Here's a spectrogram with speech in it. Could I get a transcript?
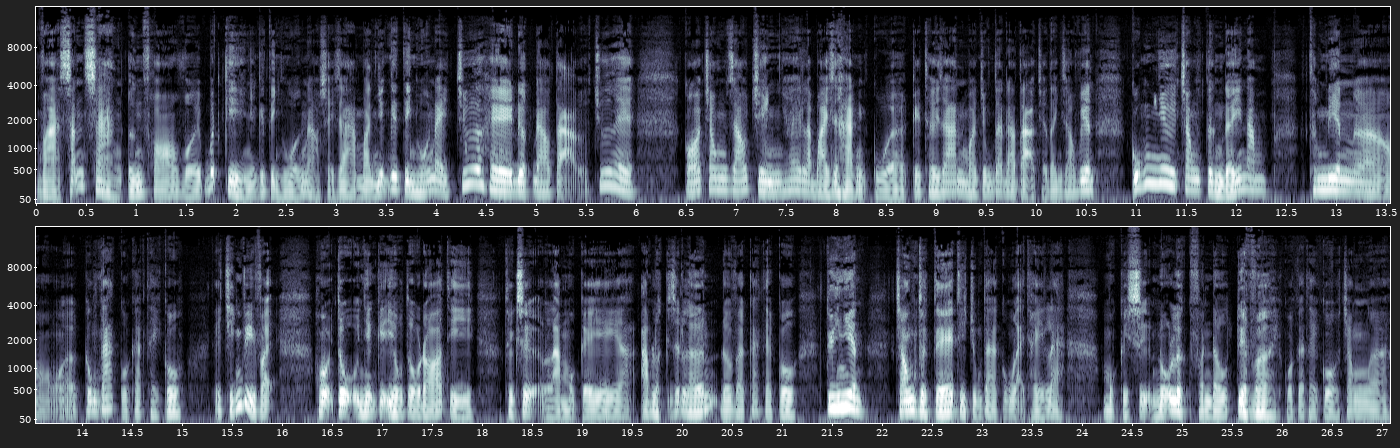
và sẵn sàng ứng phó với bất kỳ những cái tình huống nào xảy ra mà những cái tình huống này chưa hề được đào tạo, chưa hề có trong giáo trình hay là bài giảng của cái thời gian mà chúng ta đào tạo trở thành giáo viên, cũng như trong từng đấy năm thâm niên ờ, công tác của các thầy cô. Thế chính vì vậy, hội tụ những cái yếu tố đó thì thực sự là một cái áp lực rất lớn đối với các thầy cô. Tuy nhiên, trong thực tế thì chúng ta cũng lại thấy là một cái sự nỗ lực phấn đấu tuyệt vời của các thầy cô trong ờ,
